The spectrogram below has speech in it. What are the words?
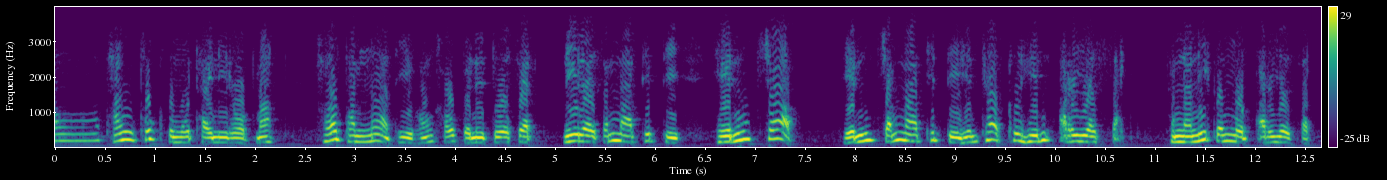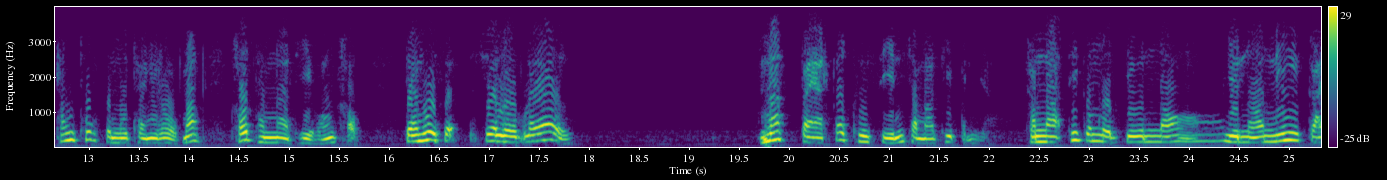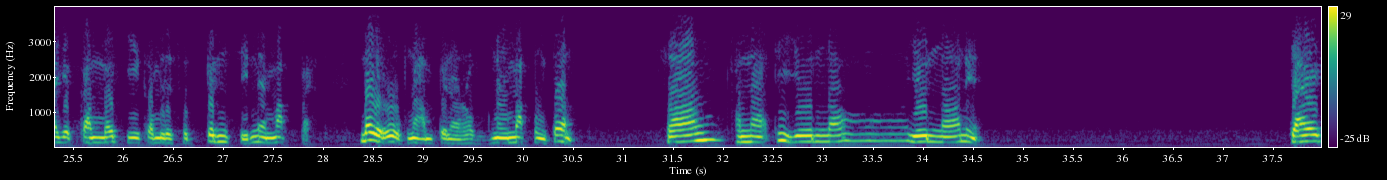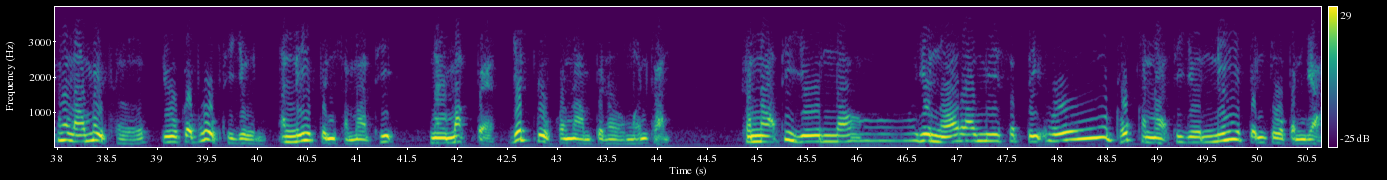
ทั้งทุกสมุทัยนิโรธมรรคเขาทำหน้าที่ของเขาเป็นในตัวเสร็จนี่เลยสัมมาทิฏฐิเห็นชอบ เห็นสัมมาทิฏฐิเห็นชอบคือเห็นอริยสัจขณะนี้กำหนดอริยสัจทั้งทุกสมุทัยนิโรธมรรคเขาทำหน้าที่ของเขา แต่เมื่อสรุปแล้วมรรคแปดก็คือศีลสมาธิปัญญา ขณะที่กำหนดยืนนอนยืนนอนนี้กายกรรมวิจีกรรมบริสุทธิ์เป็นศีลในมรรคแปดได้รูปนามเป็นอารมณ์ในมรรคต้นสองขณะที่ยืนนอยืนนอนี่ ใจของเราไม่เผลออยู่กับรูปที่ยืน อันนี้เป็นสมาธิในมรรคแปดยึดรูปกับนามเป็นอารมณ์เหมือนกัน ขณะที่ยืนนอยืนหนอเรามีสติรู้ทุกขณะที่ยืนนี้เป็นตัวปัญญา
